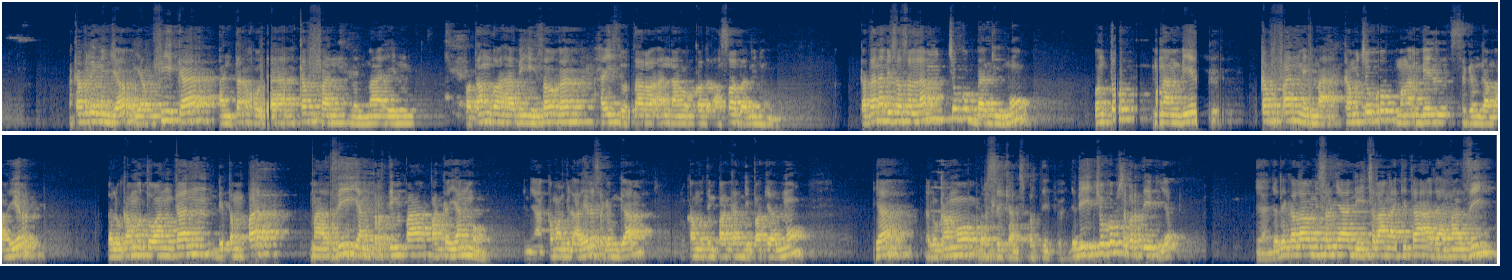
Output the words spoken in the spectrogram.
Beliau menjawab, "Yakfika an ta'khudha kaffan min ma'in fatamdaha bihi thawbak haitsu tara annahu qad asaba minhu." Kata Nabi SAW, cukup bagimu untuk mengambil kafan min ma. Kamu cukup mengambil segenggam air, lalu kamu tuangkan di tempat mazi yang tertimpa pakaianmu. Ini kamu ambil air segenggam, kamu timpakan di pakaianmu, ya, lalu kamu bersihkan seperti itu. Jadi cukup seperti itu ya. Ya, jadi kalau misalnya di celana kita ada mazi,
